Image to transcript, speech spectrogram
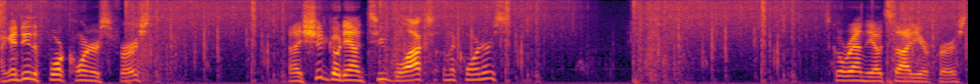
I'm going to do the four corners first. And I should go down two blocks on the corners. Go around the outside here first.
